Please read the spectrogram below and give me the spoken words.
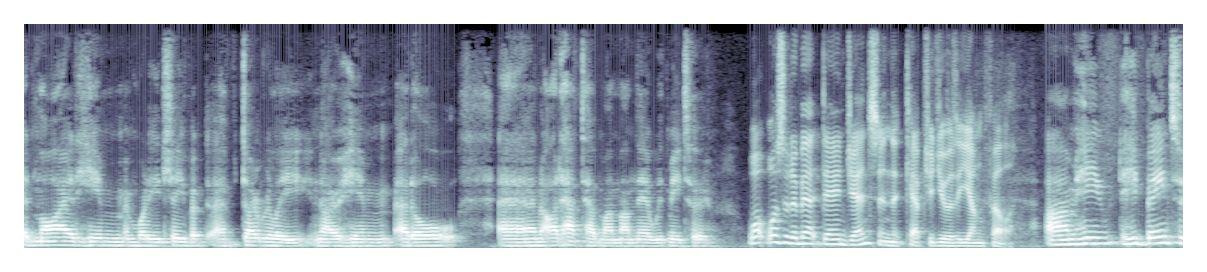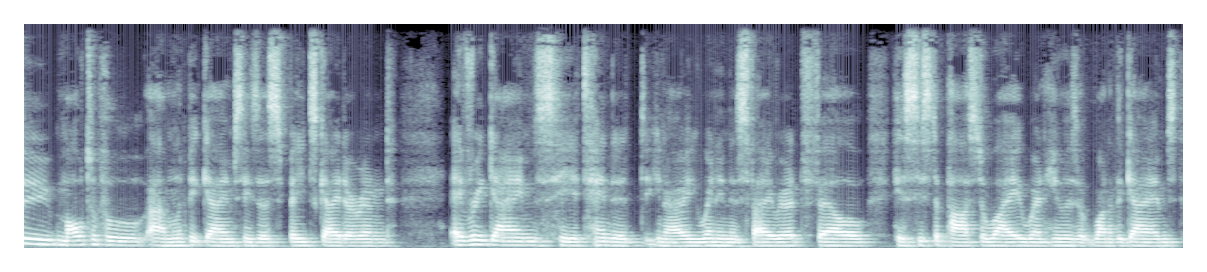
admired him and what he achieved, but I don't really know him at all. And I'd have to have my mum there with me too. What was it about Dan Jansen that captured you as a young fella? Um, he he'd been to multiple um, Olympic games. He's a speed skater, and every games he attended, you know, he went in his favourite, fell. His sister passed away when he was at one of the games,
